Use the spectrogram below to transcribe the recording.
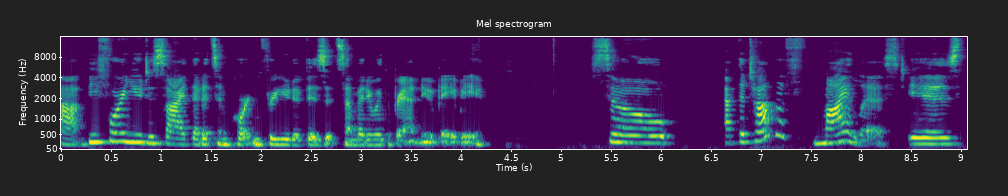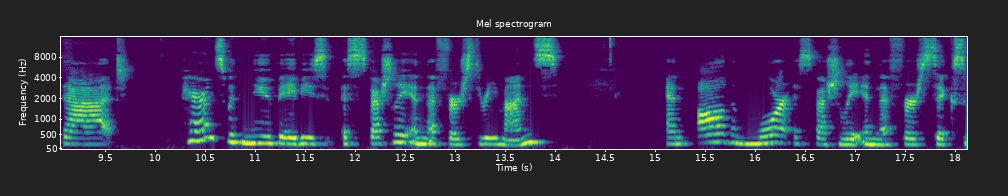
uh, before you decide that it's important for you to visit somebody with a brand new baby. So, at the top of my list is that parents with new babies, especially in the first three months, and all the more especially in the first six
